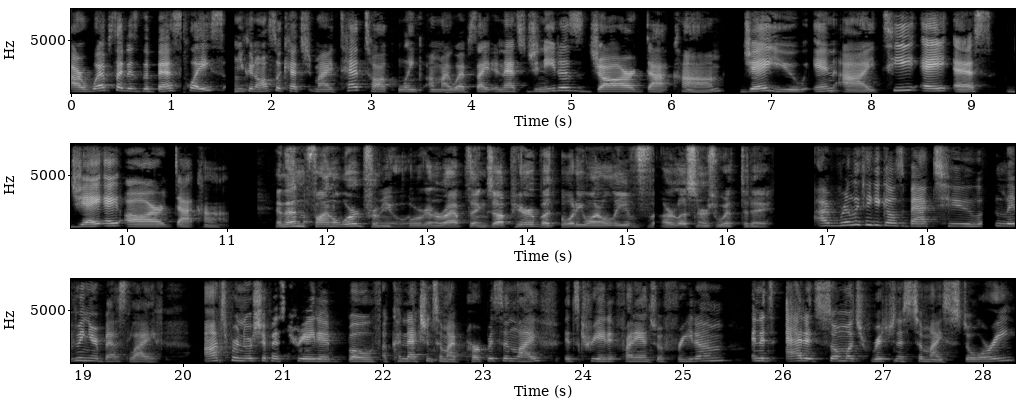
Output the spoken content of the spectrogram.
our website is the best place. You can also catch my TED Talk link on my website, and that's junitasjar.com, J U N I T A S J A R.com. And then, final word from you. We're going to wrap things up here, but what do you want to leave our listeners with today? I really think it goes back to living your best life. Entrepreneurship has created both a connection to my purpose in life, it's created financial freedom, and it's added so much richness to my story.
